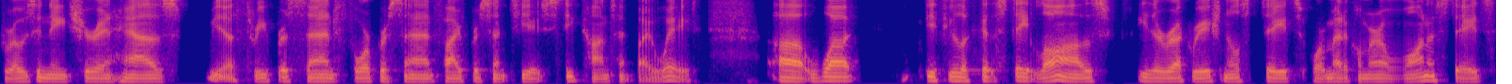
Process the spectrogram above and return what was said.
grows in nature and has you know, 3%, 4%, 5% THC content by weight. Uh, what, if you look at state laws, either recreational states or medical marijuana states,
